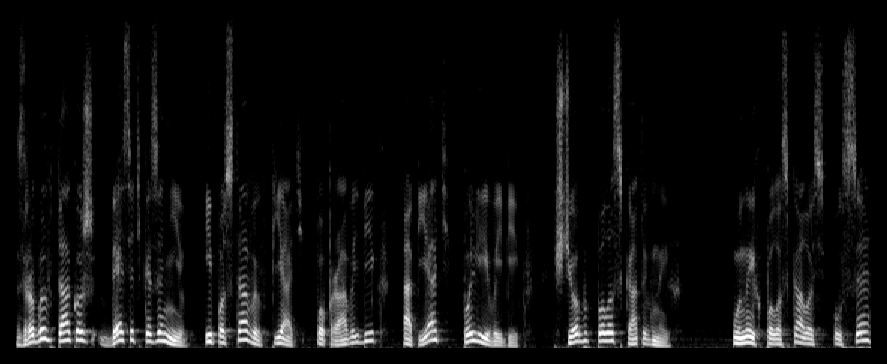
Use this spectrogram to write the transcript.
Зробив також десять казанів і поставив п'ять по правий бік, а п'ять по лівий бік, щоб полоскати в них. У них полоскалось усе,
